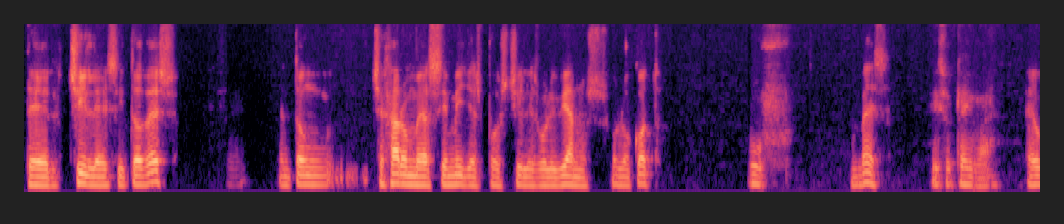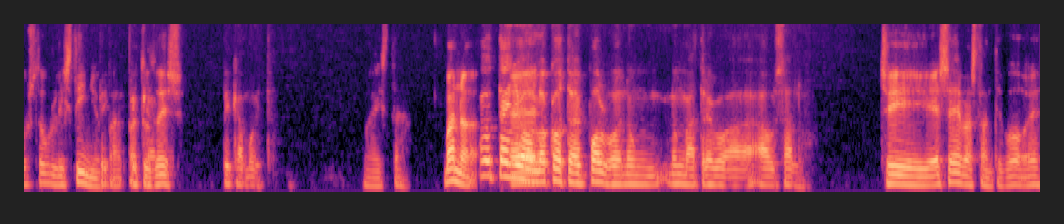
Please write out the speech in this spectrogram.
ter chiles e todo eso. Entón, chejaronme as semillas pos chiles bolivianos, o locoto. Uf. Ves? Iso queima. Eh? Eu estou listiño para pa, pa todo eso. Pica moito. Aí está. Bueno, eu teño eh, locoto en polvo e non, non me atrevo a, a usalo. Sí, ese é bastante bo, eh?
